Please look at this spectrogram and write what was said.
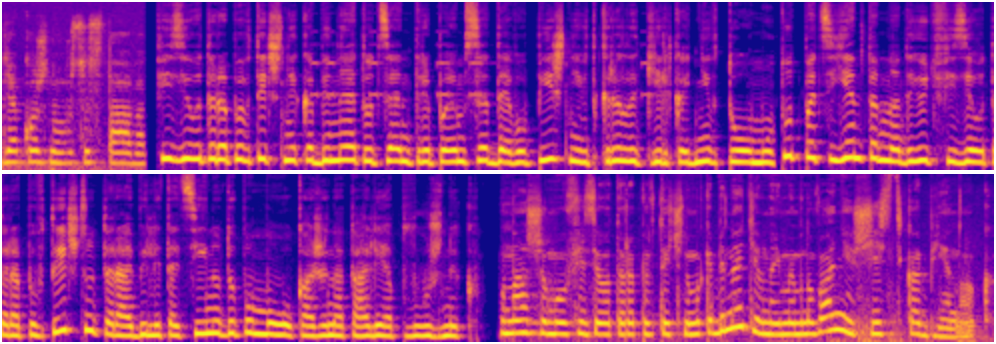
для кожного сустава. Фізіотерапевтичний кабінет у центрі ПМСД в Опішні відкрили кілька днів тому. Тут пацієнтам надають фізіотерапевтичну та реабілітаційну допомогу, каже Наталія Плужник. У нашому фізіотерапевтичному кабінеті в найменуванні 6 кабінок.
